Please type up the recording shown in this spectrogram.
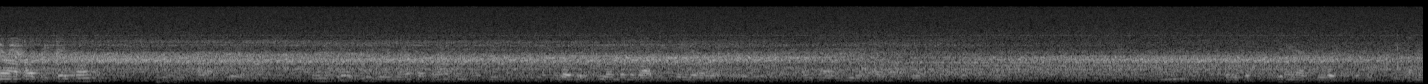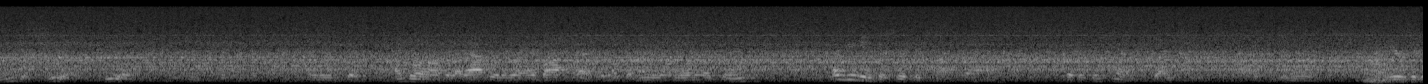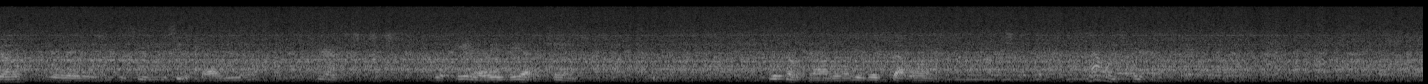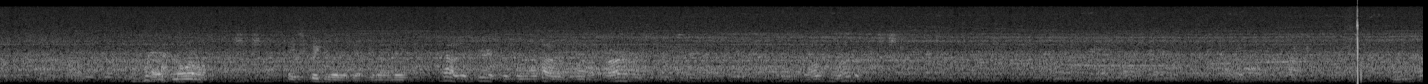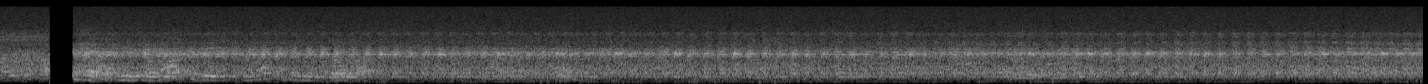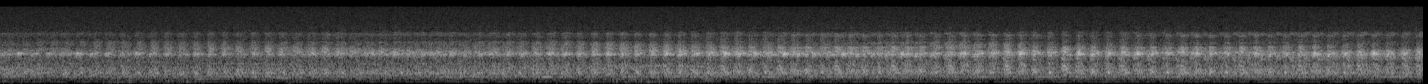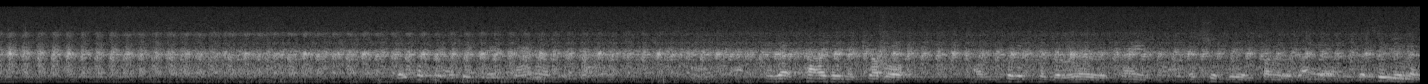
you I'm going off of that Apple where I bought that, like the new one or two. My Union Pacific's not but they're just kind of dicey. Know, years ago, you see, you see the quality in it. Yeah. The Halo, they, they haven't changed. There's no sound it, we just got one. That one's quicker. That's normal. They squeak a little bit, you know what I mean? No, I was just curious because I thought it was one of the cars. Trouble, it to the rear of the train, it should be in front of the, back. the two unit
